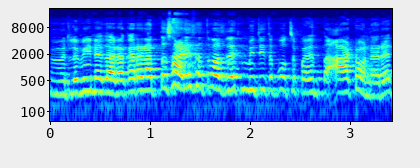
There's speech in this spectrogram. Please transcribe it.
म्हटलं मी नाही जाणार. कारण आता साडेसात वाजलेत मी तिथं पोचेपर्यंत आठ होणार आहेत.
